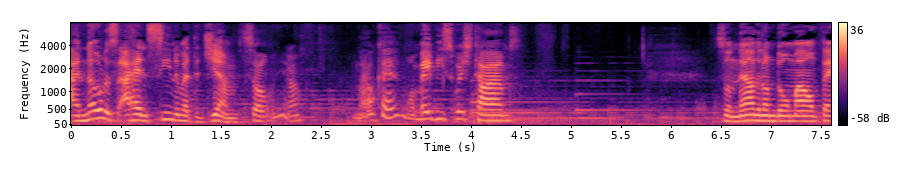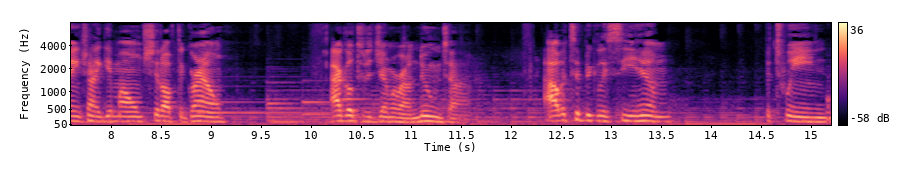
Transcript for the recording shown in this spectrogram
I noticed I hadn't seen him at the gym. So, you know, I'm like, okay, well, maybe switch times. So now that I'm doing my own thing, trying to get my own shit off the ground, I go to the gym around noontime. I would typically see him between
